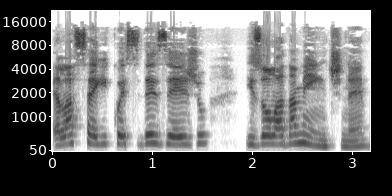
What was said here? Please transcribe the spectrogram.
ela segue com esse desejo isoladamente, né?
